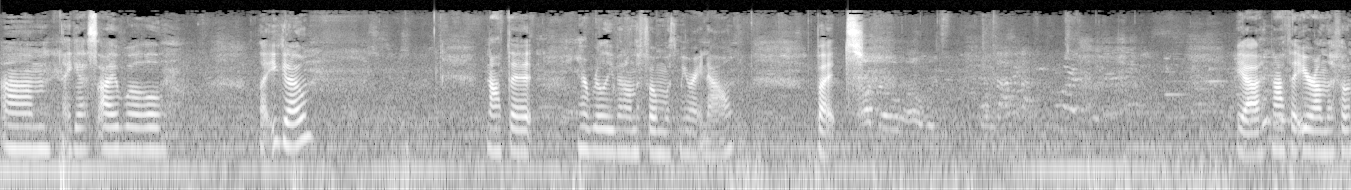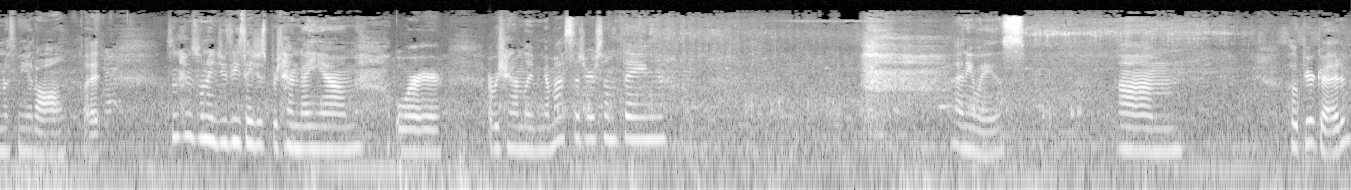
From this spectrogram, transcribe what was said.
um, I guess I will let you go. Not that you're really even on the phone with me right now, but Yeah, not that you're on the phone with me at all, but sometimes when I do these, I just pretend I am, or every time I'm leaving a message or something. Anyways, um, hope you're good.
